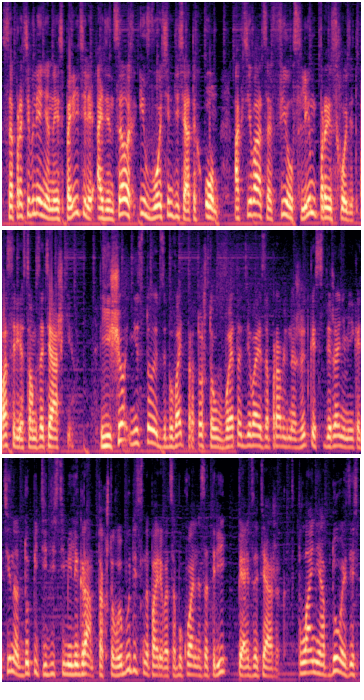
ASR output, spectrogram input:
Сопротивление на испарителе 1,8 Ом. Активация Feel Slim происходит посредством затяжки. Еще не стоит забывать про то, что в этот девайс заправлена жидкость с содержанием никотина до 50 мг, так что вы будете напариваться буквально за 3-5 затяжек. В плане обдува здесь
